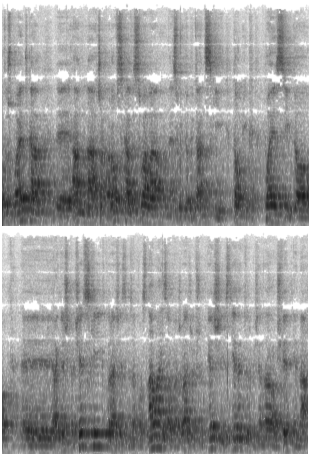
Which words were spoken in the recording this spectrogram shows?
Otóż poetka y, Anna Czachorowska wysłała y, swój debiutancki tomik poezji do y, Agnieszki Osieckiej, która się z nim zapoznała i zauważyła, że wśród wierszy jest jeden, który by się nadawał świetnie na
